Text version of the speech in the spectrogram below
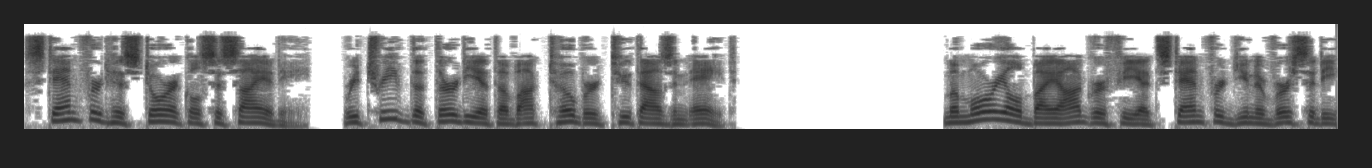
Stanford Historical Society. Retrieved 30 October 2008. Memorial Biography at Stanford University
